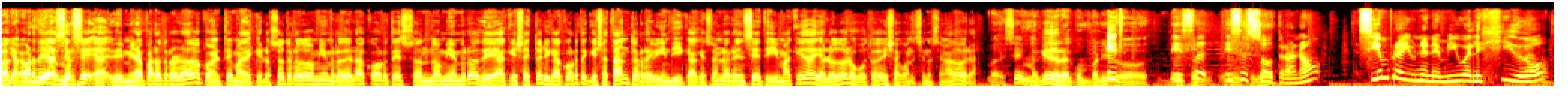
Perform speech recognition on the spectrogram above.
va a y aparte de, hacerse, qué. de mirar para otro lado con el tema de que los otros dos miembros de la Corte son dos miembros de aquella histórica Corte que ella tanto reivindica, que son Lorenzetti y Maqueda, y a los dos los votó ella cuando siendo senadora. Vale, sí, Maqueda era compañero. de Esa, esa es otra, ¿no? Siempre hay un enemigo elegido Claro.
